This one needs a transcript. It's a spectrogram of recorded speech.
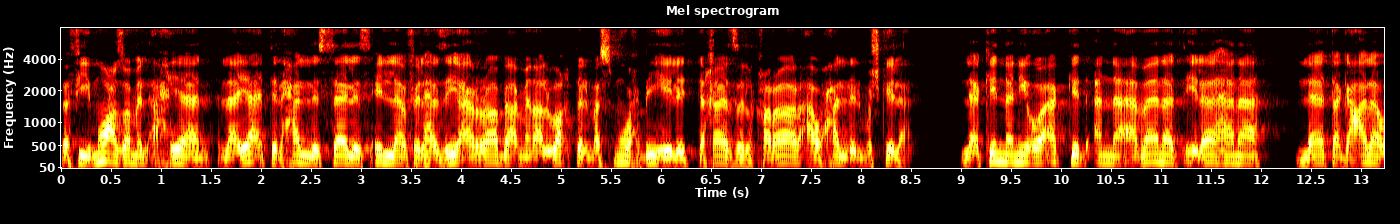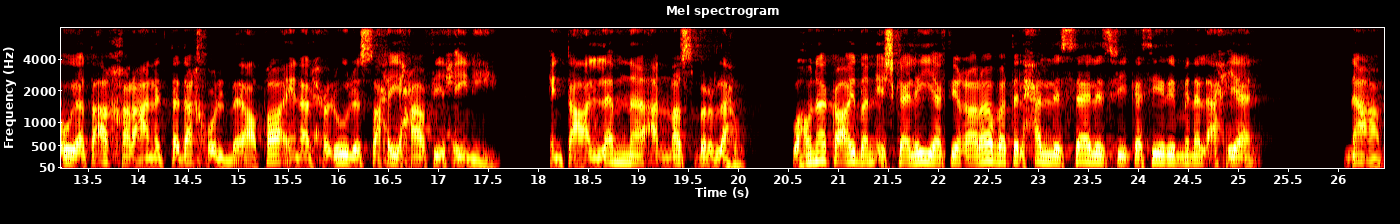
ففي معظم الأحيان لا يأتي الحل الثالث إلا في الهزيع الرابع من الوقت المسموح به لاتخاذ القرار أو حل المشكلة. لكنني أؤكد أن أمانة إلهنا لا تجعله يتأخر عن التدخل بإعطائنا الحلول الصحيحة في حينه. إن تعلمنا أن نصبر له. وهناك أيضا إشكالية في غرابة الحل الثالث في كثير من الأحيان. نعم.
